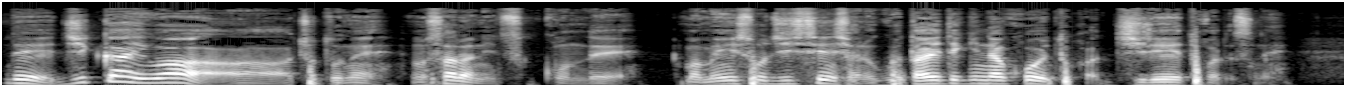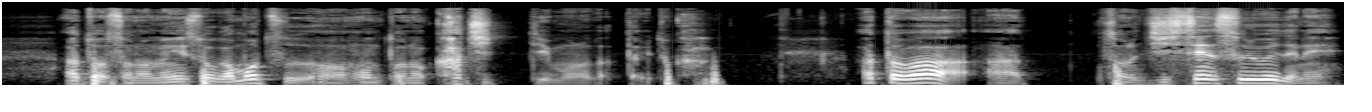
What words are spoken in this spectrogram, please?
で、次回は、ちょっとね、さらに突っ込んで、まあ、瞑想実践者の具体的な声とか事例とかですね、あとはその瞑想が持つ本当の価値っていうものだったりとか、あとは、その実践する上でね、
